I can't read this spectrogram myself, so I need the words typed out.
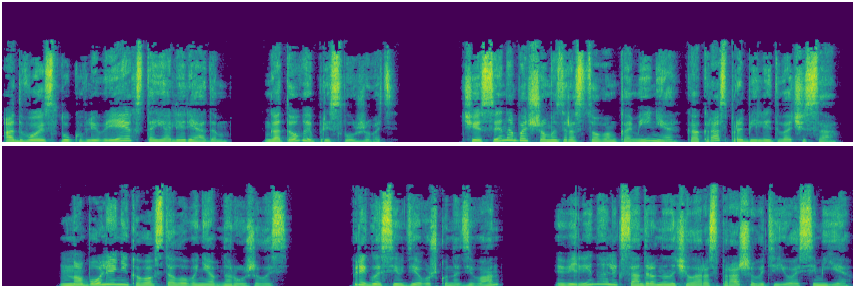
а двое слуг в ливреях стояли рядом, готовые прислуживать. Часы на большом изразцовом камине как раз пробили два часа. Но более никого в столовой не обнаружилось. Пригласив девушку на диван, Велина Александровна начала расспрашивать ее о семье.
